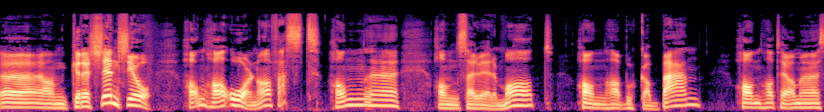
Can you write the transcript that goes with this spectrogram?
eh, han Crescencio, han har ordna fest. Han, eh, han serverer mat, han har booka band. Han har til og med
